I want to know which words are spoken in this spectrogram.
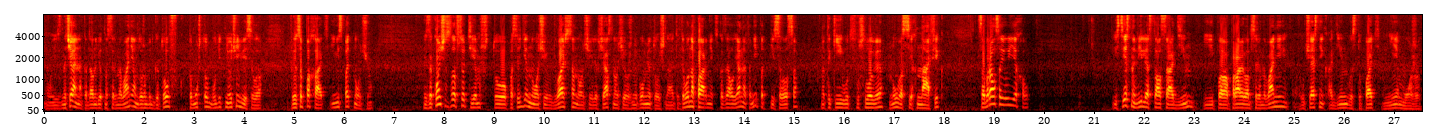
Ну, изначально, когда он идет на соревнования, он должен быть готов к тому, что будет не очень весело. Придется пахать и не спать ночью. И закончится все тем, что посреди ночи, в 2 часа ночи или в час ночи, я уже не помню точно, этот его напарник сказал, я на это не подписывался, на такие вот условия, ну вас всех нафиг. Собрался и уехал. Естественно, Вилли остался один, и по правилам соревнований участник один выступать не может.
